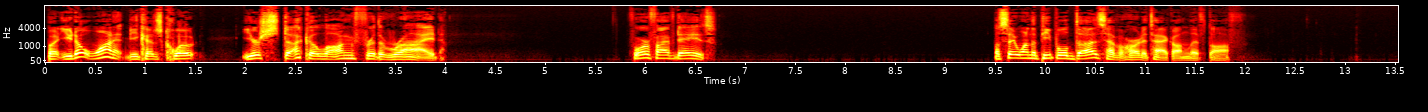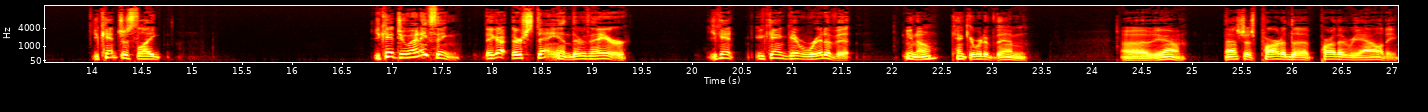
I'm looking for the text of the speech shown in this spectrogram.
but you don't want it because, quote, you're stuck along for the ride. Four or five days. Let's say one of the people does have a heart attack on liftoff. You can't just like you can't do anything. They got they're staying, they're there. You can't you can't get rid of it. You know, can't get rid of them. Uh yeah. That's just part of the part of the reality.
